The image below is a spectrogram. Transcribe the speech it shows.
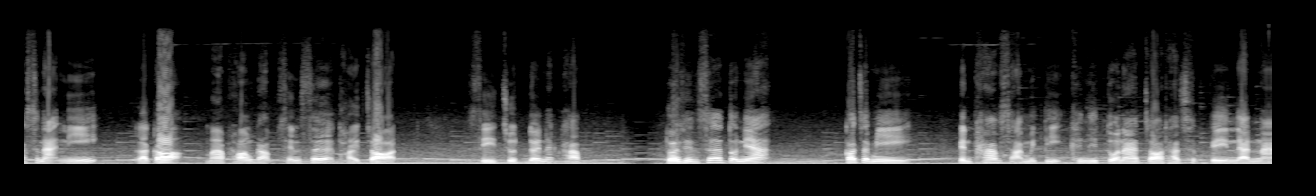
ลักษณะนี้ แล้วก็มาพร้อมกับเซ็นเซอร์ถอยจอด 4 จุดด้วยนะครับตัวเซ็นเซอร์ตัวเนี้ยก็จะมีเป็นภาพ 3 มิติขึ้นที่ตัวหน้าจอทัชสกรีนด้านใน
